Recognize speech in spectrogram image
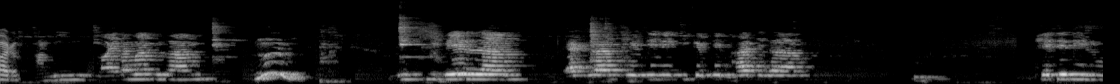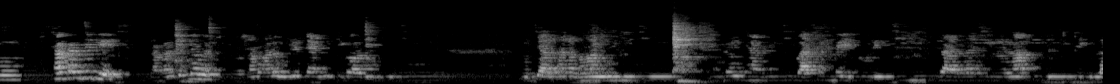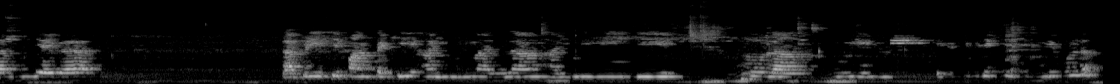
করো। আমি ময়দা মাখলাম বেললাম, এক গ্লাস ভাজলাম খেতে দিলুম। সকাল থেকে সকাল থেকে মুছেছি উঠোন বাসন বের করেছি, রান্না ছিল না দু জায়গা। তারপরে এসে পানটা খেয়ে হাঁড়ি গুড়ি মাজলাম হাঁড়ি গুড়ি নিয়ে একটু টিভি দেখতে একটু পড়লাম।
